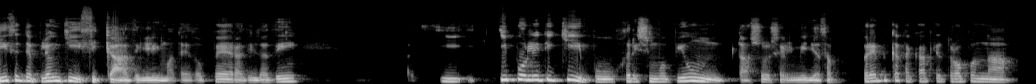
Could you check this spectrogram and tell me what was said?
τίθενται πλέον και ηθικά διλήμματα εδώ πέρα, δηλαδή οι, οι πολιτικοί που χρησιμοποιούν τα social media θα πρέπει κατά κάποιο τρόπο να,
